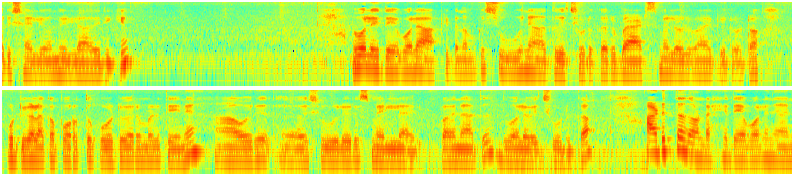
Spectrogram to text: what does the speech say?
ഒരു ശല്യമൊന്നും ഇല്ലാതിരിക്കും. അതുപോലെ ഇതേപോലെ ആക്കിയിട്ട് നമുക്ക് ഷൂവിനകത്ത് വെച്ച് കൊടുക്കുക. ഒരു ബാഡ് സ്മെൽ ഒഴിവാക്കിയിട്ട് കേട്ടോ. കുട്ടികളൊക്കെ പുറത്ത് പോയിട്ട് വരുമ്പോഴത്തേന് ആ ഒരു ഷൂവിലൊരു സ്മെല്ലായിരിക്കും അപ്പോൾ അതിനകത്ത് ഇതുപോലെ വെച്ച് കൊടുക്കുക. അടുത്തതുണ്ട് ഇതേപോലെ ഞാൻ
